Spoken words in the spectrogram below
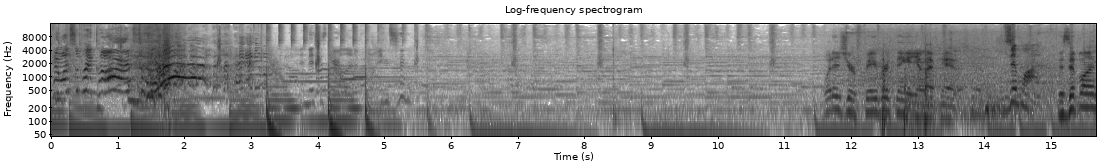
Who wants to play cards? What is your favorite thing at Young Life Camp? Zip line. The zip line?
